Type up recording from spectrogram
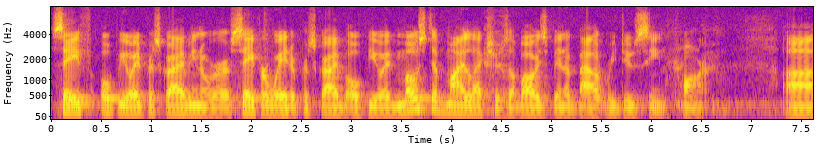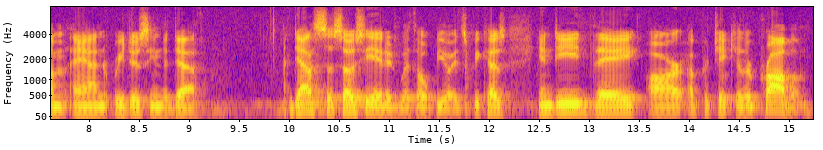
safe opioid prescribing or a safer way to prescribe opioid. Most of my lectures have always been about reducing harm um, and reducing the death. Deaths associated with opioids because indeed they are a particular problem.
